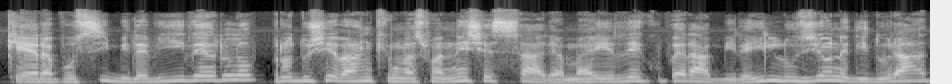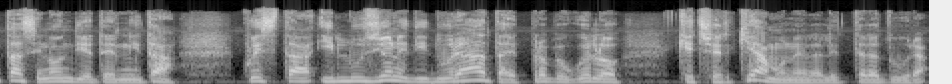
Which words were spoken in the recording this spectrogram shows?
che era possibile viverlo, produceva anche una sua necessaria ma irrecuperabile illusione di durata se non di eternità. Questa illusione di durata è proprio quello che cerchiamo nella letteratura.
